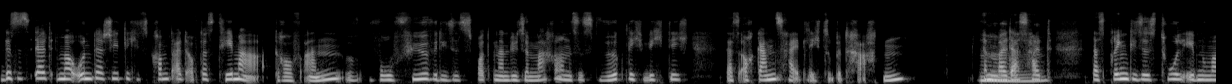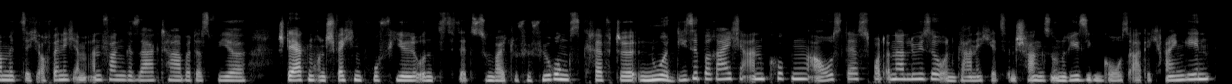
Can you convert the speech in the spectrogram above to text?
das ist halt immer unterschiedlich. Es kommt halt auf das Thema drauf an, wofür wir diese Spot-Analyse machen. Und es ist wirklich wichtig, das auch ganzheitlich zu betrachten. Mhm. Weil das mhm. halt, das bringt dieses Tool eben nun mal mit sich. Auch wenn ich am Anfang gesagt habe, dass wir Stärken- und Schwächenprofil uns jetzt zum Beispiel für Führungskräfte nur diese Bereiche angucken aus der SWOT-Analyse und gar nicht jetzt in Chancen und Risiken großartig reingehen.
